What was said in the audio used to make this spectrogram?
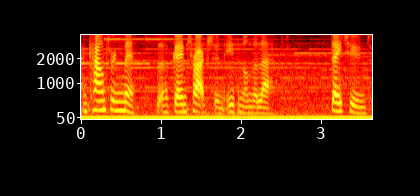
and countering myths that have gained traction even on the left. Stay tuned.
